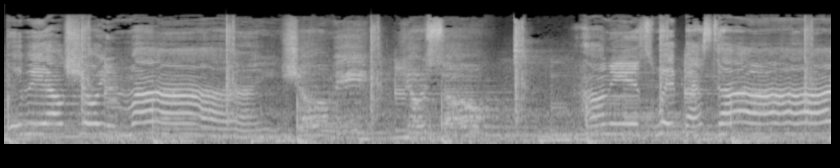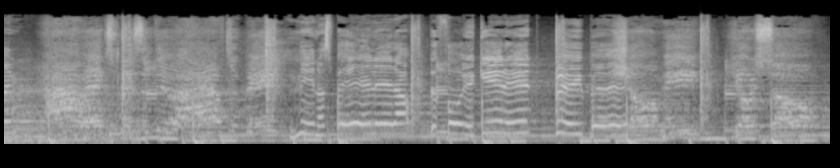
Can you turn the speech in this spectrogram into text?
Baby, I'll show you mine. Show me your soul. Honey, it's way past time. How expensive do I have to be? Need I spell it out before you get it, baby? Show me your soul.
